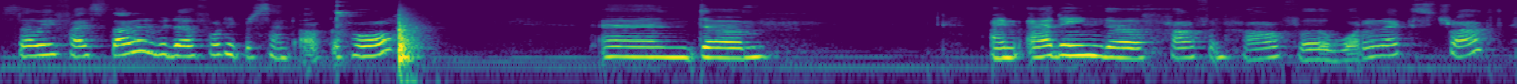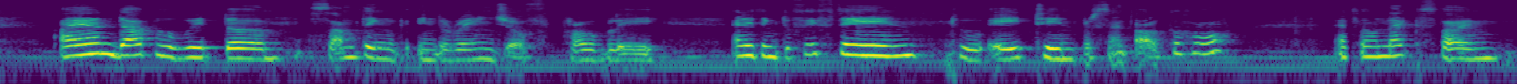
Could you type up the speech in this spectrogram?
so if I started with a 40% alcohol and um, I'm adding half and half uh, water extract. I end up with uh, something in the range of probably anything to 15 to 18% alcohol. And so next I'm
